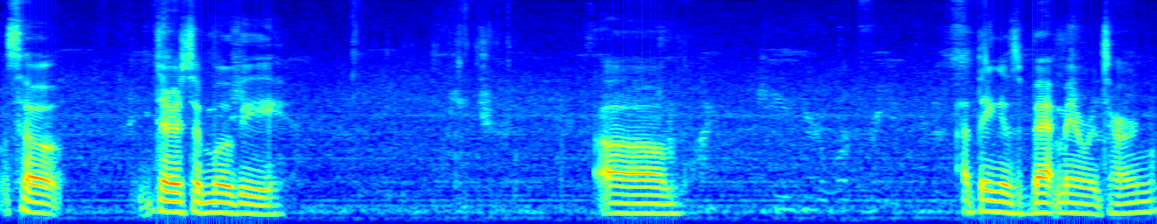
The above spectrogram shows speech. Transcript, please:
course. So, there's a movie. Um, I came here to work for you. I think it's Batman Return.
